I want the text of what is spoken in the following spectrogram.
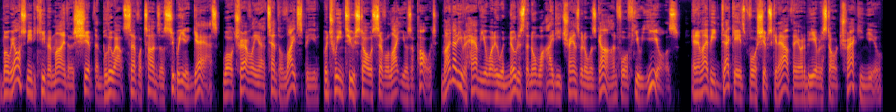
But we also need to keep in mind that a ship that blew out several tons of superheated gas while traveling at a tenth of light speed between two stars several light years apart might not even have anyone who would notice the normal ID transmitter was gone for a few years. And it might be decades before ships get out there to be able to start tracking you,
